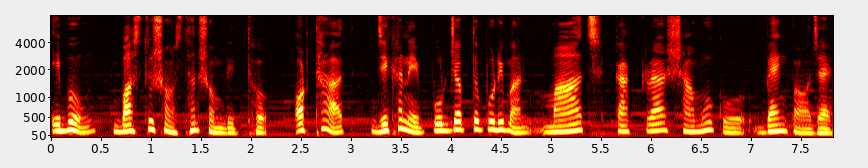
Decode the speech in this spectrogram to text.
এবং বাস্তুসংস্থান সমৃদ্ধ। অর্থাৎ যেখানে পর্যাপ্ত পরিমাণ মাছ, কাঁকড়া, শামুক ও ব্যাং পাওয়া যায়।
